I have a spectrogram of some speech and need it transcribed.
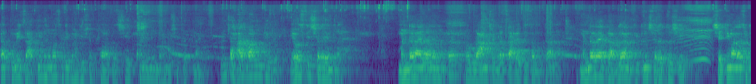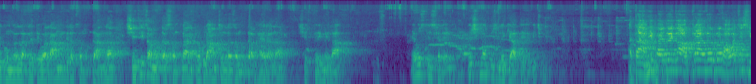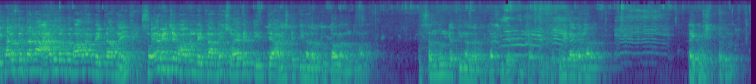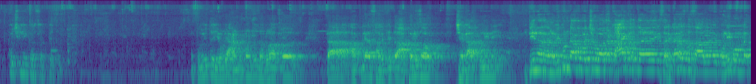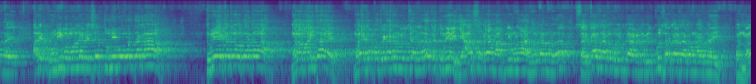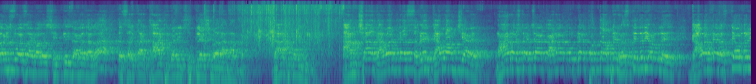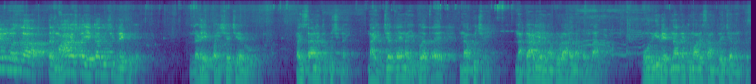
का तुम्ही जाती धर्मासाठी भांडू शकता तर शेतकरी म्हणून भांडू शकत नाही. तुमचा हात बांधून ठेवले. व्यवस्थित षडयंत्र आहे. मंडळ आयोग आल्यानंतर प्रभू रामचंद्राचा अयोध्येचा मुद्दा आला. मंडळ आयोग दाबला आणि तिथून शरद जोशी शेतीमालासाठी बोंबलायला लागले. तेव्हा राम मंदिराचा मुद्दा आणला. शेतीचा मुद्दा संपला आणि प्रभू रामचंद्राचा मुद्दा बाहेर आला. शेतकरी मेला. व्यवस्थित षडयंत्र कुछ ना कुछ लेके आते हैं बीच में. आता आम्ही पाहतोय का अकरा हजार रुपये भावाची शिफारस करताना आठ हजार रुपये भाव भेटणार नाही. सोयाबीनचे भाव पण भेटणार नाही. सोयाबीन तीन ते अडीच ते तीन हजार तुटावं लागेल तुम्हाला. समजून घ्या तीन हजारात विकास तुमच्या तुम्ही काय करणार? काही करू शकता तुम्ही? कुछ नाही करू सकते तुम्ही. तुम्ही तर एवढे आंडू झालो आपण का आपल्यासारखे तर आपणच आहोत? जगात कोणी नाही. तीन हजार विकून टाकू बच्चू आता काय करताय? सरकारच तसं आलं कोणी बोंबलत नाही. अरे कोणी बोंबलण्यापेक्षा तुम्ही बोलता का? तुम्ही एकत्र होता का? मला माहीत आहे. मला एका पत्रकारानं विचारलं का तुम्ही या सगळ्या मागणीमुळं आंदोलनामुळं सरकार जागा होईल का? म्हटलं बिलकुल सरकार जागा होणार नाही. पण मला विश्वास आहे माझा शेतकरी जागा झाला तर सरकार दहा ठिकाणी सुटल्याशिवाय राहणार नाही. दहा ठिकाणी होते. आमच्या गावातल्या सगळे गावं आमचे आहेत. महाराष्ट्राच्या कानाकोपऱ्यात फक्त आपले रस्ते जरी अडवले गावातल्या रस्त्यावर जरी येऊन बसला तर महाराष्ट्र एका दिवशी ब्रेक होतो. लढाई पैशाची आहे भाऊ. पैसा नाही तर कुछ नाही. ना इज्जत आहे ना इब्रत आहे ना कुछ आहे. ना गाडी आहे ना घोडा आहे ना बंगला आहे. पोरगी भेटणार नाही तुम्हाला सांगतो याच्यानंतर.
